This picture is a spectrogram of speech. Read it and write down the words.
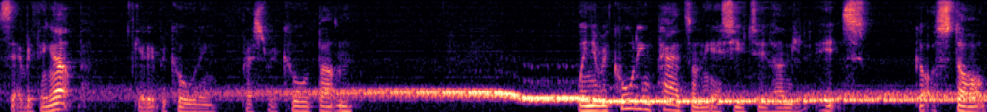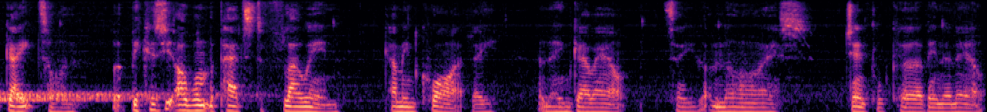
Set everything up, get it recording, press the record button. When you're recording pads on the SU200 it's got a start gate time but because I want the pads to flow in, come in quietly and then go out. So you've got a nice gentle curve in and out.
